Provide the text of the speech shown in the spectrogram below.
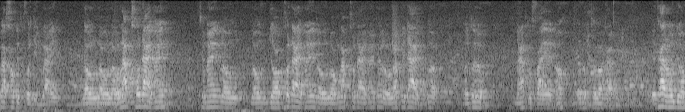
ว่าเขาเป็นคนอย่างไร เราเราเรารับเขาได้ไหมใช่ไหมเราเรายอมเขาได้ไหมเราลองรับเขาได้ไหมถ้าเรารับไม่ได้มันก็มันก็ต้องน้ำกับไฟเนาะก็ต้องทะเลาะกัน แต่ถ้าเรายอม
